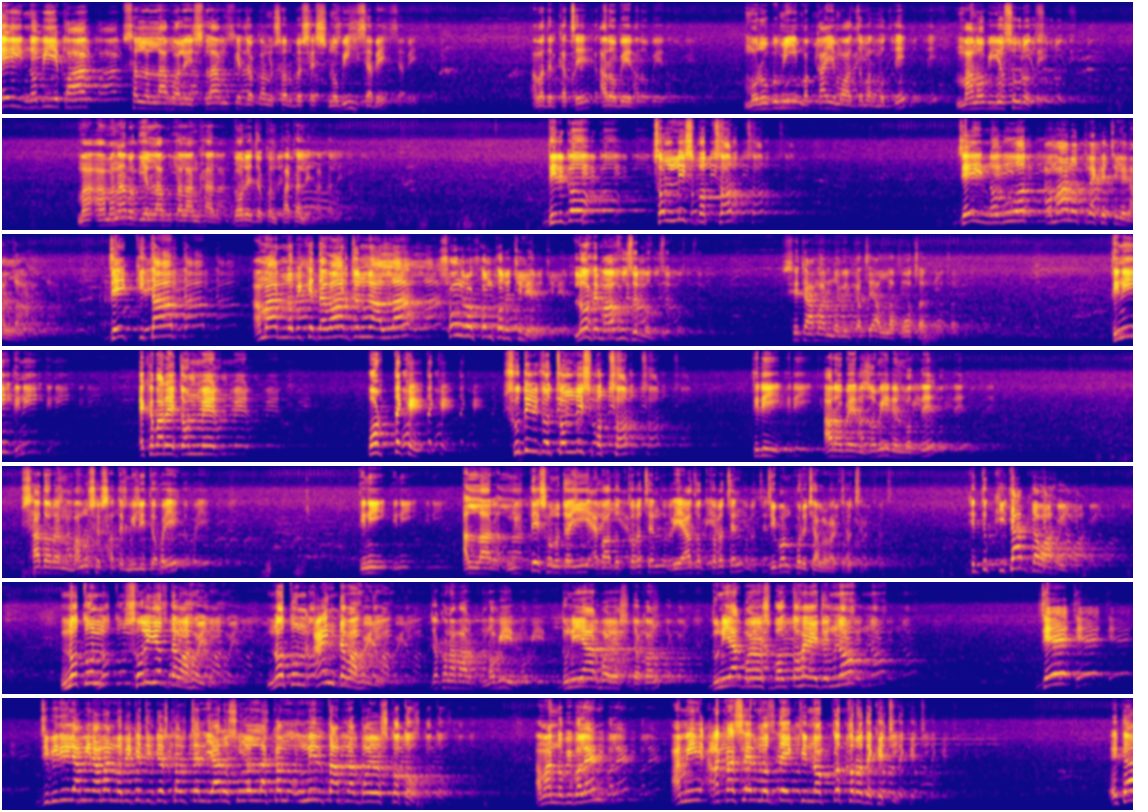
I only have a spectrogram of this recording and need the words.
এই নবী পাক সাল্লাল্লাহু আলাইহি ইসলামকে যখন সর্বশেষ নবী হিসাবে, আমাদের কাছে আরবের মরুভূমি মক্কায় মোয়াজ্জমার মধ্যে মানবীয় সৌরতে মা আমানা রদিয়াল্লাহু তালানহার গড়ে যখন পাঠালেন। দীর্ঘ চল্লিশ বছর যেই নবুয়ত আমানত রেখেছিলেন আল্লাহ, যেই কিতাব আমার নবীকে দেওয়ার জন্য আল্লাহ সংরক্ষণ করেছিলেন লোহে মাহফুজের মধ্যে, সেটা আমার নবীর কাছে আল্লাহ পৌঁছাননি। তিনি একেবারে জন্মের পর থেকে সুদীর্ঘ চল্লিশ বছর তিনি আরবের জমিনের মধ্যে সাধারণ মানুষের সাথে মিলিত হয়ে তিনি আল্লাহর নির্দেশ অনুযায়ী আবাদত করেছেন, রেয়াজত করেছেন, জীবন পরিচালনা করেছেন। কিন্তু কিতাব দেওয়া হয়নি। নতুন শরীয়ত দেওয়া হয়নি। নতুন আইন দেওয়া হয়নি। যখন আমার নবীর দুনিয়ার বয়স যখন, দুনিয়ার বয়স বলতে হয় এই জন্য যে জিবিরিল আমিন আমার নবীকে জিজ্ঞেস করছেন, ইয়া রাসূলুল্লাহ, কাম উমির? তা আপনার বয়স কত? আমার নবী বলেন, আমি আকাশের মধ্যে একটি নক্ষত্র দেখেছি। এটা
